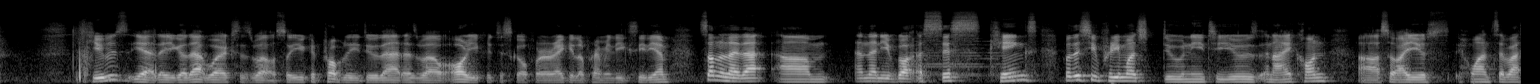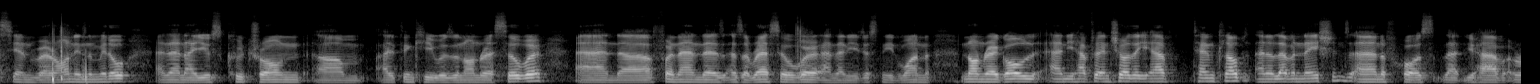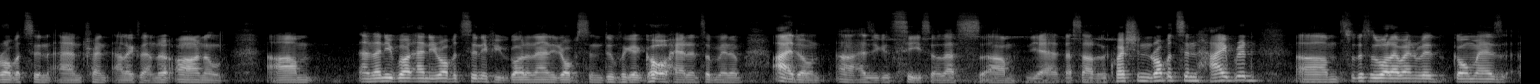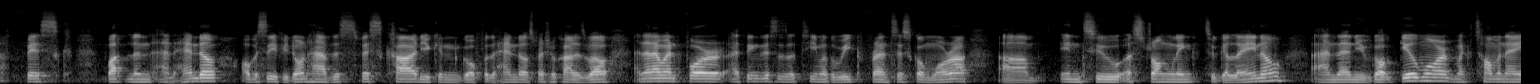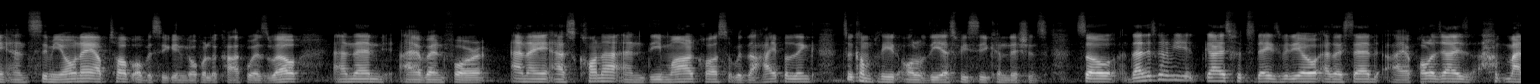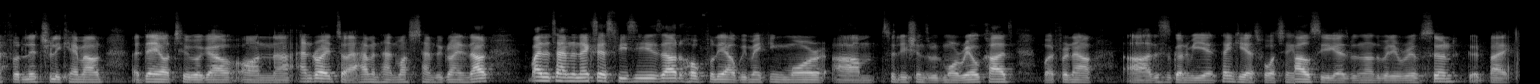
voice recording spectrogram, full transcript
Hughes, yeah, there you go. That works as well. So you could probably do that as well, or you could just go for a regular Premier League CDM, something like that. Um, and then you've got assists kings for this you pretty much do need to use an icon. Uh, so I use Juan Sebastian Veron in the middle and then I use Coutron um, I think he was a non-rare silver and uh, Fernandez as a rare silver and then you just need one non-rare gold. And you have to ensure that you have 10 clubs and 11 nations and of course that you have Robertson and Trent Alexander-Arnold. Um, and then you've got Andy Robertson. If you've got an Andy Robertson duplicate, go ahead and submit him. I don't, uh, as you can see. So that's um, yeah, that's out of the question. Robertson hybrid. Um, so this is what I went with: Gomez, Fisk, Butland, and Hendo. Obviously, if you don't have this Fisk card, you can go for the Hendo special card as well. And then I went for, I think this is a team of the week, Francisco Moura, um, into a strong link to Galeno. And then you've got Gilmour, McTominay, and Simeone up top. Obviously, you can go for Lukaku as well. And then I went for Anna Azcona and D Marcos with the hyperlink to complete all of the SBC conditions. So that is going to be it guys for today's video. As I said, I apologize. Madfut literally came out a day or two ago on uh, Android, so I haven't had much time to grind it out by the time the next SBC is out, hopefully I'll be making more um, solutions with more real cards. But for now, uh, this is going to be it. Thank you guys for watching. I'll see you guys with another video real soon. Goodbye.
